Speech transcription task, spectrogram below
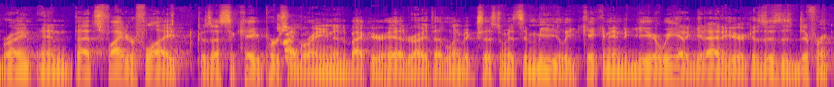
right? And that's fight or flight because that's the K person right. brain in the back of your head, right? That limbic system. It's immediately kicking into gear. We got to get out of here because this is different.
